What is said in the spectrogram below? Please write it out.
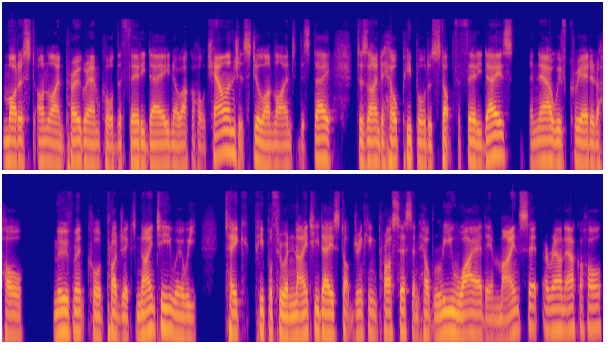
modest online program called the 30 Day No Alcohol Challenge. It's still online to this day, designed to help people to stop for 30 days. And now we've created a whole movement called Project 90, where we take people through a 90 day stop drinking process and help rewire their mindset around alcohol.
